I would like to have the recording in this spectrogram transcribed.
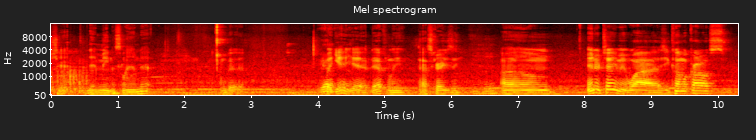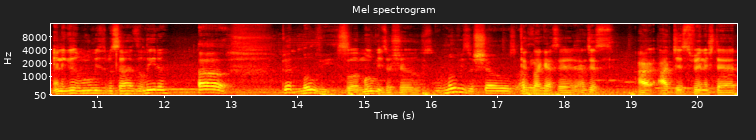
Shit. Didn't mean to slam that. I'm good. but yeah, yeah, definitely. That's crazy. Mm-hmm. Um, entertainment wise, you come across any good movies besides Alita? Uh, good movies. Well, movies or shows? movies or shows. I Because, mean, like I said, I just I I just finished that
